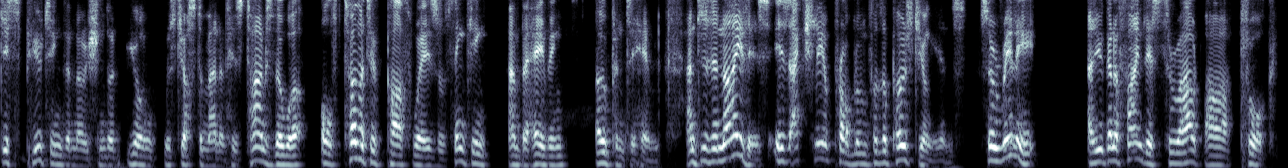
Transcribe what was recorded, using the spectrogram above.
disputing the notion that Jung was just a man of his times. There were alternative pathways of thinking and behaving open to him. And to deny this is actually a problem for the post Jungians. So, really, and you're going to find this throughout our talk,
